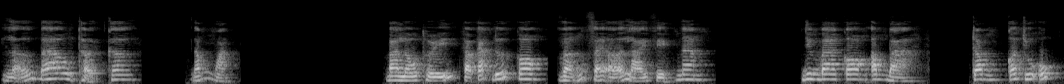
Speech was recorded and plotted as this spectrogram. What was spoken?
lỡ bao thời cơ, đóng ngoặt. Bà Lộ Thủy và các đứa con vẫn phải ở lại Việt Nam. Nhưng ba con ông bà, trong có chú Út,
